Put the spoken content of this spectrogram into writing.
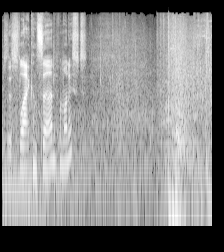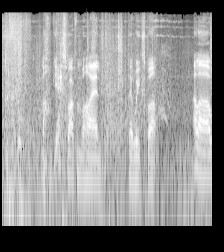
It's a slight concern, if I'm honest. Oh. Oh, yes, right from behind. Their weak spot. Hello.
